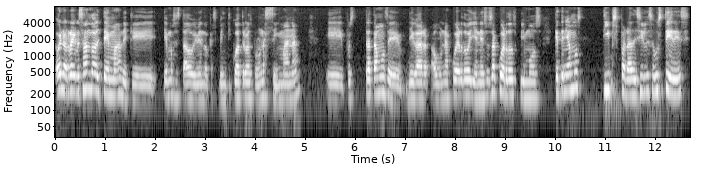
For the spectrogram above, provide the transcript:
bueno, regresando al tema de que hemos estado viviendo casi 24 horas por una semana, eh, pues tratamos de llegar a un acuerdo y en esos acuerdos vimos que teníamos tips para decirles a ustedes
